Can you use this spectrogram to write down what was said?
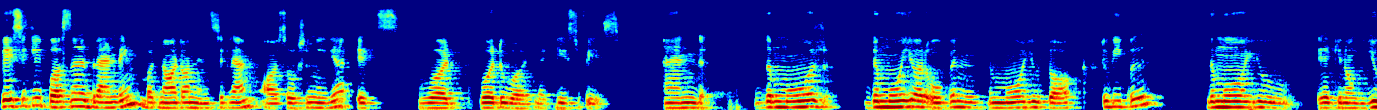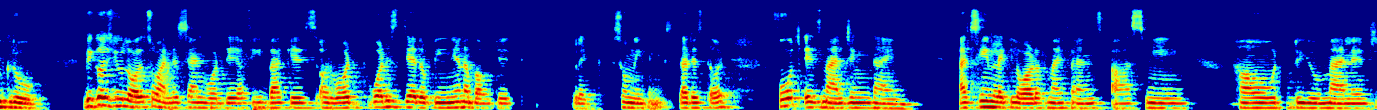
basically personal branding but not on instagram or social media. It's word word to word like face to face. And the more the more you're open the more you talk to people the more you like you know you grow because you'll also understand what their feedback is or what what is their opinion about it. Like so many things. That is third. Fourth is managing time. I've seen like a lot of my friends ask me how do you manage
